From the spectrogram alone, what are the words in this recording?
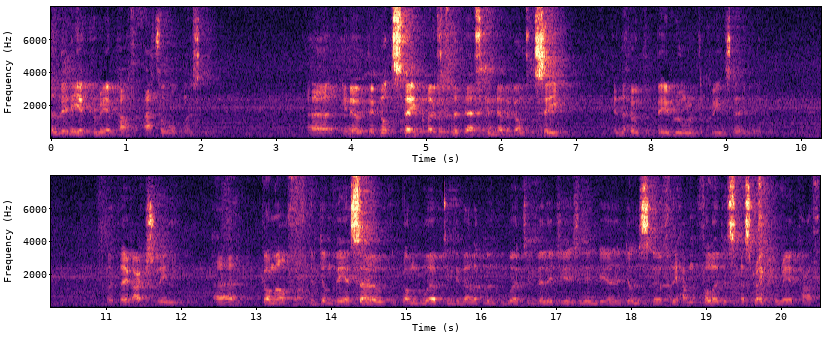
a linear career path at all, most of them. Uh, you know, they've not stayed close to the desk and never gone to sea in the hope of being ruler of the Queen's Navy. But they've actually uh, gone off, they've done VSO, they've gone and worked in development, they've worked in villages in India, they've done stuff, they haven't followed a, a straight career path,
